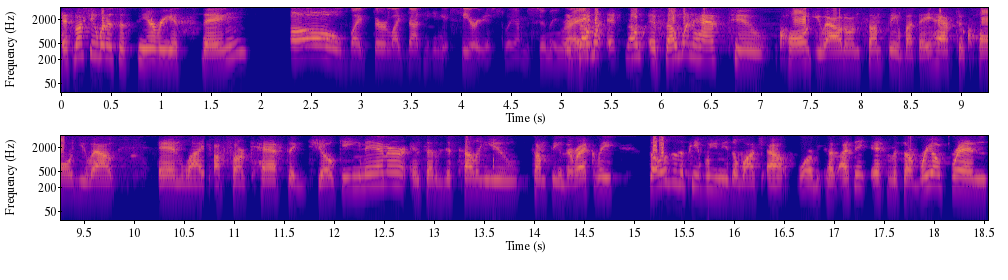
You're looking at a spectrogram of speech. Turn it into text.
especially when it's a serious thing Oh, like they're like not taking it seriously. I'm assuming, right? If someone, if, so, if someone has to call you out on something, but they have to call you out in like a sarcastic, joking manner instead of just telling you something directly, those are the people you need to watch out for. Because I think if it's a real friend,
